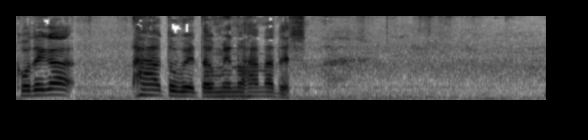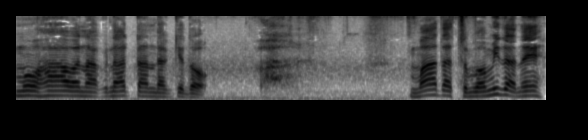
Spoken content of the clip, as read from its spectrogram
これが母と植えた梅の花です。もう母は亡くなったんだけどまだつぼみだね。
